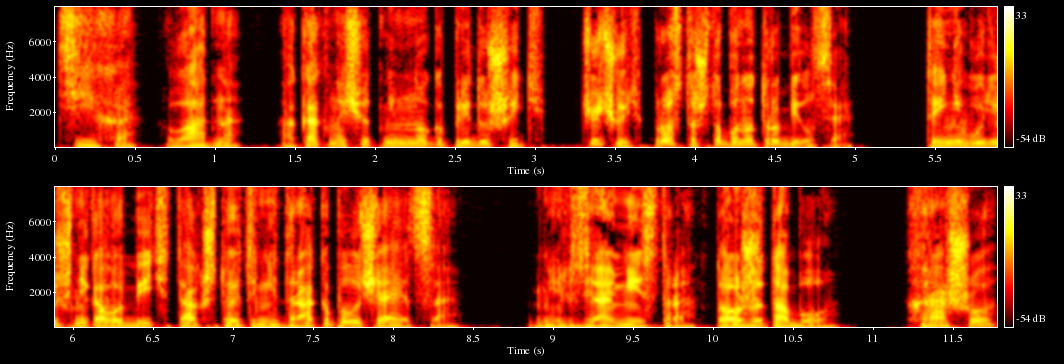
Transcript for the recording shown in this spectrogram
«Тихо, ладно. А как насчет немного придушить? Чуть-чуть, просто чтобы он отрубился. Ты не будешь никого бить, так что это не драка получается». «Нельзя, мистера, тоже табу». «Хорошо,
